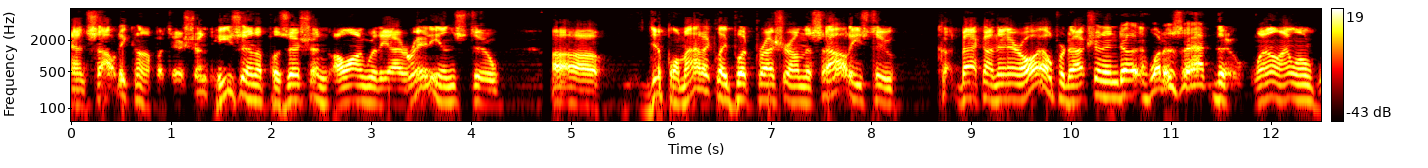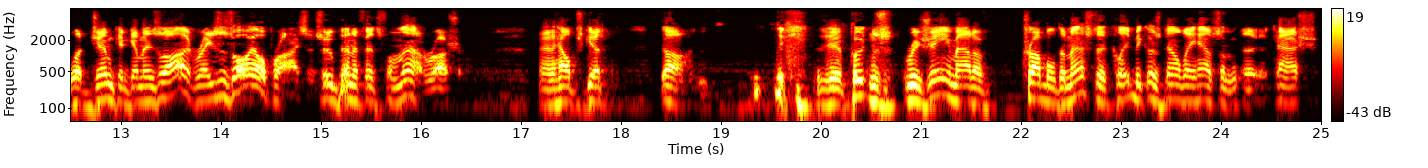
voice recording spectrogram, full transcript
and Saudi competition. He's in a position, along with the Iranians, to uh, diplomatically put pressure on the Saudis to cut back on their oil production. And uh, what does that do? Well, I won't. What Jim can come in and say, oh, it raises oil prices. Who benefits from that? Russia, and it helps get uh, the, the Putin's regime out of trouble domestically because now they have some uh, cash.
